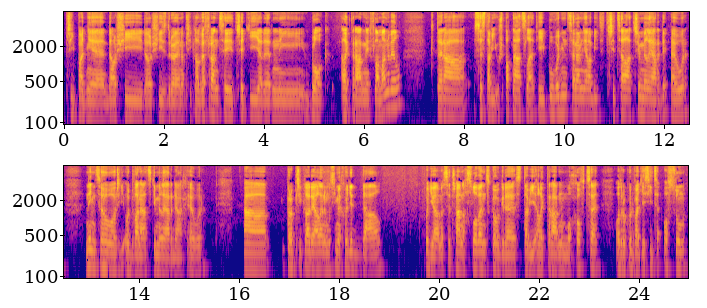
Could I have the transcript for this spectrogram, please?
případně další, další zdroje, například ve Francii třetí jaderný blok elektrárny Flamanville, která se staví už 15 let. Její původní cena měla být 3,3 miliardy eur, nyní se hovoří o 12 miliardách eur. A pro příklady ale nemusíme chodit dál. Podíváme se třeba na Slovensko, kde staví elektrárnu Mochovce od roku 2008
